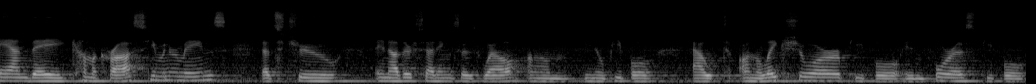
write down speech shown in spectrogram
and they come across human remains. That's true in other settings as well. Um, you know, people out on the lakeshore, people in forests, people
